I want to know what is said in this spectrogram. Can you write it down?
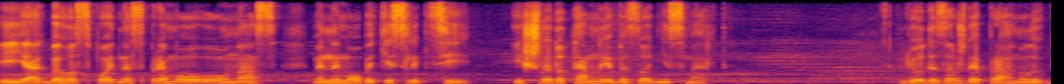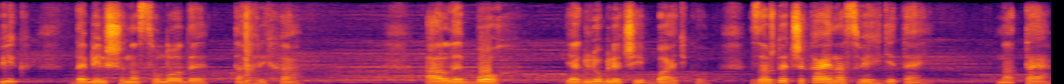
І як би Господь не спрямовував нас, ми немов би ті сліпці, йшли до темної безодні смерти. Люди завжди прагнули в бік, де більше насолоди та гріха. Але Бог, як люблячий батько, завжди чекає на своїх дітей, на те,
